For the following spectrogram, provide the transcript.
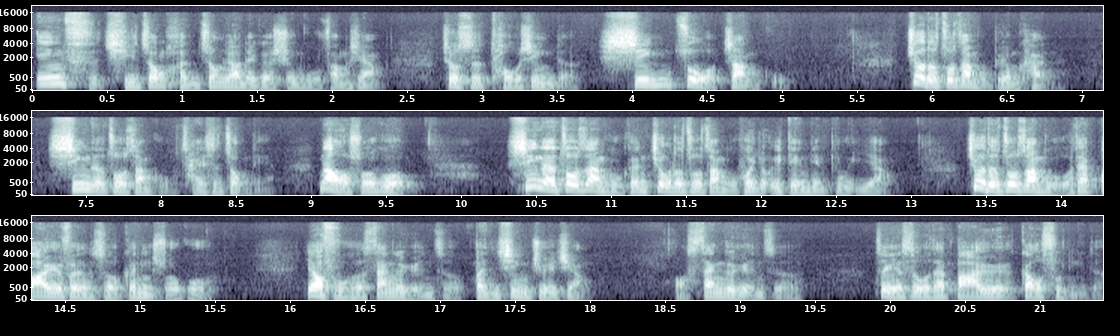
因此，其中很重要的一个选股方向就是投信的新做账股。旧的做账股不用看了，新的做账股才是重点。那我说过，新的做账股跟旧的做账股会有一点点不一样。旧的做账股，我在八月份的时候跟你说过，要符合三个原则：本性倔强，哦，三个原则，这也是我在八月告诉你的。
